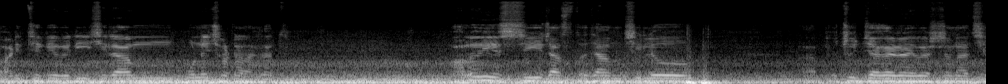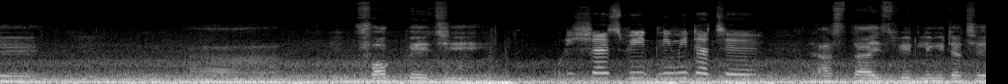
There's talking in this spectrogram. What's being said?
বাড়ি থেকে বেরিয়েছিলাম পৌনে ছটা নাগাদ। ভালোই এসছি রাস্তা জাম ছিল প্রচুর জায়গায় ডাইভারশন আছে ফগ পেয়েছি। উড়িষ্যায় স্পিড লিমিট আছে। রাস্তায় স্পিড লিমিট আছে।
